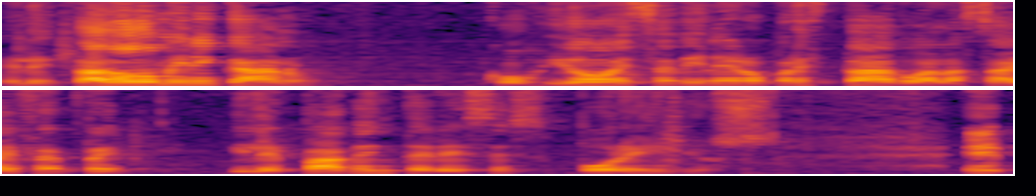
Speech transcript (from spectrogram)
el Estado Dominicano cogió ese dinero prestado a las AFP y le paga intereses por ellos. Eh,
